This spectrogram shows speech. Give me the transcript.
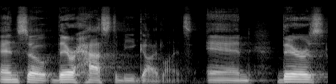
And so there has to be guidelines. And there's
